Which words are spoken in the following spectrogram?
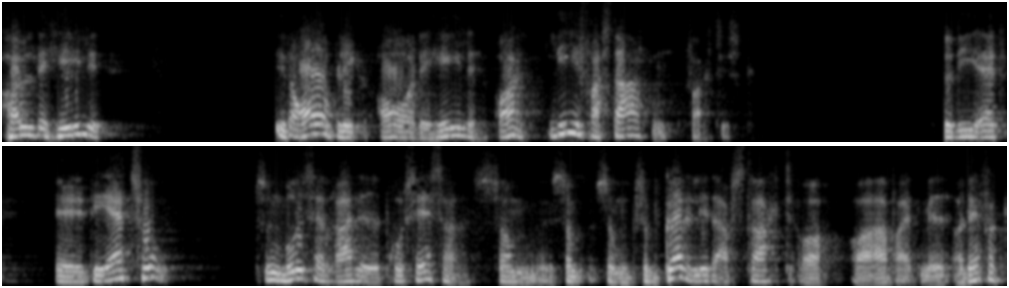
holde det hele, et overblik over det hele, og lige fra starten faktisk. Fordi at øh, det er to sådan modsatrettede processer, som, som, som, som gør det lidt abstrakt at, at arbejde med. Og derfor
